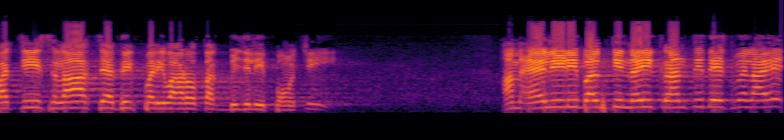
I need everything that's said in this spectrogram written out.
25 लाख से अधिक परिवारों तक बिजली पहुँची। हम एलईडी बल्ब की नई क्रांति देश में लाए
